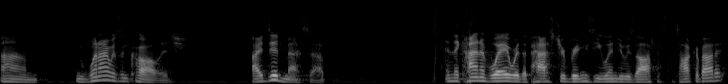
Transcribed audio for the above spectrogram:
Um, when I was in college, I did mess up in the kind of way where the pastor brings you into his office to talk about it.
